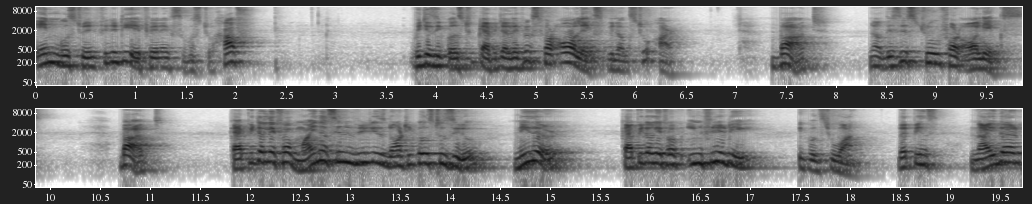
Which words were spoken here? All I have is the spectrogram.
n goes to infinity, fnx goes to half, which is equals to capital Fx for all x belongs to R. But, now this is true for all x. But, capital F of minus infinity is not equals to 0, neither capital F of infinity equals to 1. That means neither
